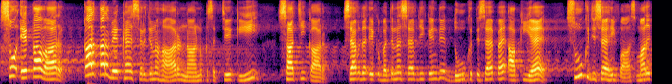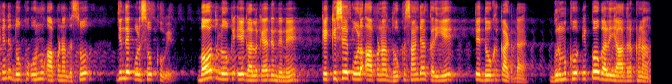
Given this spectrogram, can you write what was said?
ਸੋ ਏਕਾ ਵਾਰ, ਕਰ ਕਰ ਵੇਖੈ ਸਿਰਜਣਹਾਰ ਨਾਨਕ ਸੱਚੇ ਕੀ ਸਾਚੀ ਕਾਰ। ਸਾਹਿਬ ਦਾ ਇੱਕ ਬਚਨ ਹੈ, ਸਾਹਿਬ ਜੀ ਕਹਿੰਦੇ, ਦੁਖ ਤਿਸੈ ਪੈ ਆਖੀਐ, ਸੁਖ ਜਿਸੈ ਹੀ ਪਾਸ। ਮਾਰੇ ਕਹਿੰਦੇ, ਦੁੱਖ ਉਹਨੂੰ ਆਪਣਾ ਦੱਸੋ, ਜਿੰਦੇ ਕੋਲ ਸੁੱਖ ਹੋਵੇ। ਬਹੁਤ ਲੋਕ ਇਹ ਗੱਲ ਕਹਿ ਦਿੰਦੇ ਨੇ ਕਿ ਕਿਸੇ ਕੋਲ ਆਪਣਾ ਦੁੱਖ ਸਾਂਝਾ ਕਰੀਏ ਤੇ ਦੁੱਖ ਘਟਦਾ ਹੈ। ਗੁਰਮੁਖੋ, ਇੱਕੋ ਗੱਲ ਯਾਦ ਰੱਖਣਾ,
